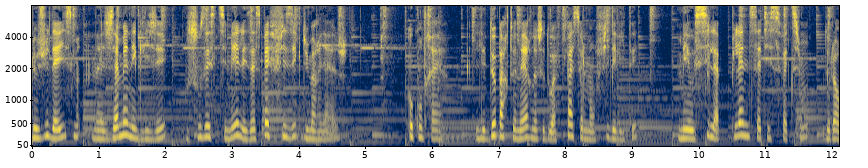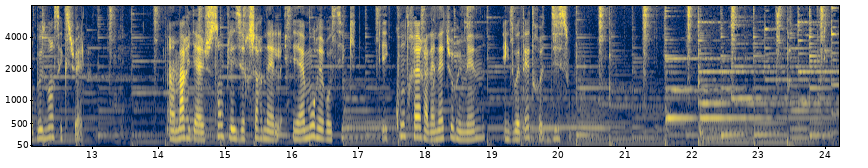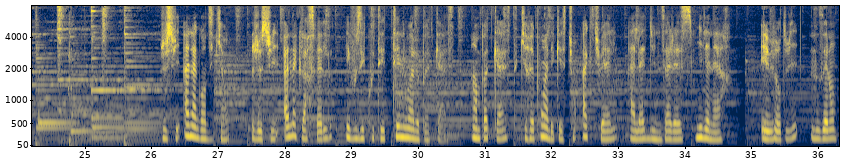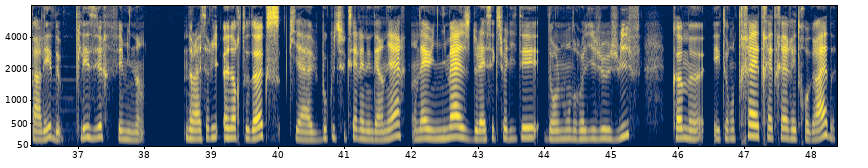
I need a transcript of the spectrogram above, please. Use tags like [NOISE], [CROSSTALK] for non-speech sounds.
Le judaïsme n'a jamais négligé ou sous-estimé les aspects physiques du mariage. Au contraire, les deux partenaires ne se doivent pas seulement fidélité, mais aussi la pleine satisfaction de leurs besoins sexuels. Un mariage sans plaisir charnel et amour érotique est contraire à la nature humaine et doit être dissous. Je suis Anna Gandikian, je suis Anna Klarsfeld et vous écoutez Ténois le podcast, un podcast qui répond à des questions actuelles à l'aide d'une sagesse millénaire. Et aujourd'hui, nous allons parler de plaisir féminin. Dans la série Unorthodox, qui a eu beaucoup de succès l'année dernière, on a une image de la sexualité dans le monde religieux juif comme euh, étant très très très rétrograde.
